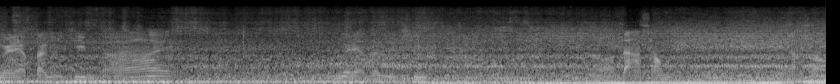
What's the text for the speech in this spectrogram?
Người đẹp ta gửi chim. Đấy người đẹp ra gửi chim đó, đã xong. Đã xong.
